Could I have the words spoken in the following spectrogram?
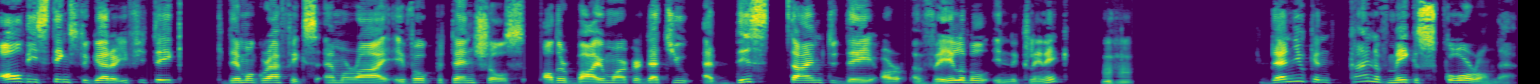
all these things together, if you take demographics, MRI, evoke potentials, other biomarker that you at this time today are available in the clinic, Mhm. then you can kind of make a score on that.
